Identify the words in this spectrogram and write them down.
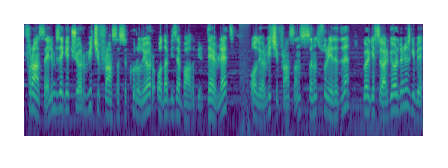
Fransa elimize geçiyor. Vichy Fransa'sı kuruluyor. O da bize bağlı bir devlet oluyor. Vichy Fransa'nın Suriye'de de bölgesi var. Gördüğünüz gibi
